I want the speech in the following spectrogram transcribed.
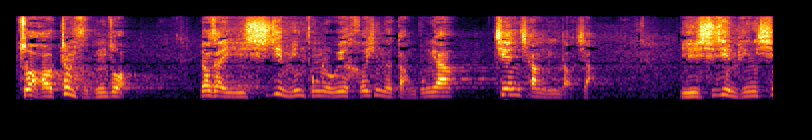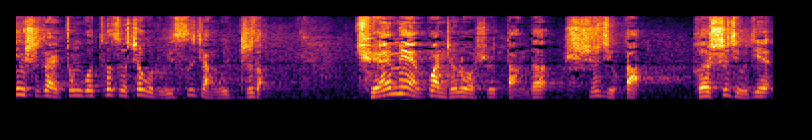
做好政府工作，要在以习近平同志为核心的党中央坚强领导下，以习近平新时代中国特色社会主义思想为指导。全面贯彻落实党的十九大和十九届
